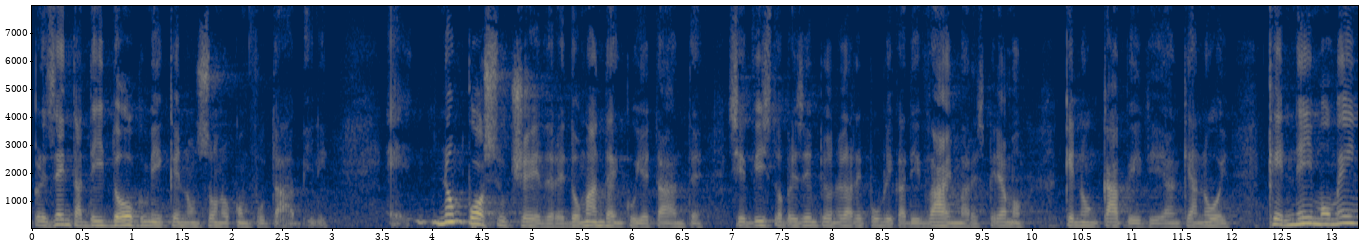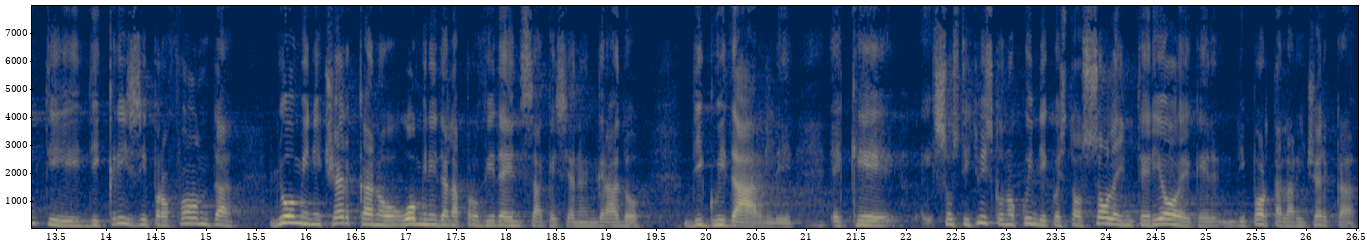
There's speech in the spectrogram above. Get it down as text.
presenta dei dogmi che non sono confutabili. E non può succedere, domanda inquietante, si è visto per esempio nella Repubblica di Weimar, speriamo che non capiti anche a noi, che nei momenti di crisi profonda gli uomini cercano uomini della provvidenza che siano in grado di guidarli e che sostituiscono quindi questo sole interiore che li porta alla ricerca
